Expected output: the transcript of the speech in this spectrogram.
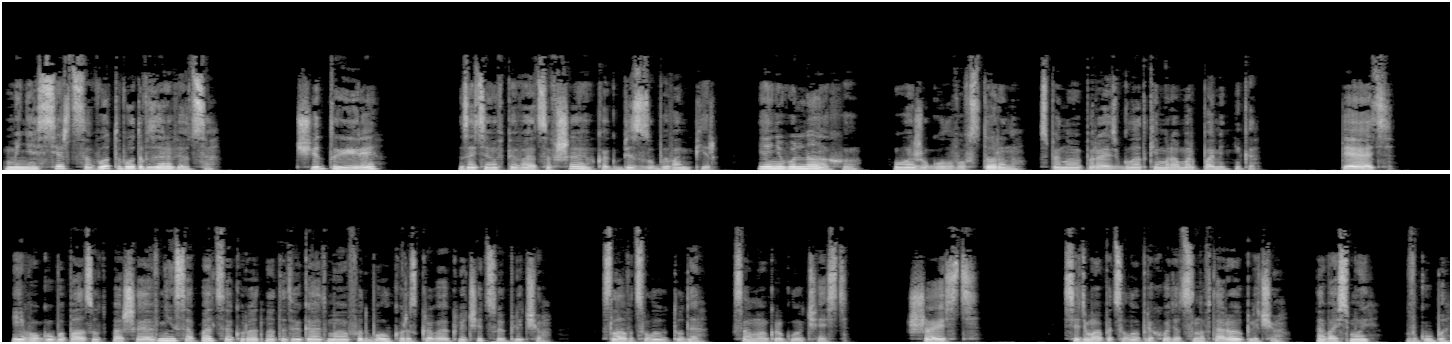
У меня сердце вот-вот взорвется. «Четыре». Затем впивается в шею, как беззубый вампир. Я невольно ахаю, увожу голову в сторону, спиной упираясь в гладкий мрамор памятника. «Пять». Его губы ползут по шее вниз, а пальцы аккуратно отодвигают мою футболку, раскрывая ключицу и плечо. Слава целует туда, в самую круглую часть. Шесть. Седьмой поцелуй приходится на второе плечо, а восьмой — в губы.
